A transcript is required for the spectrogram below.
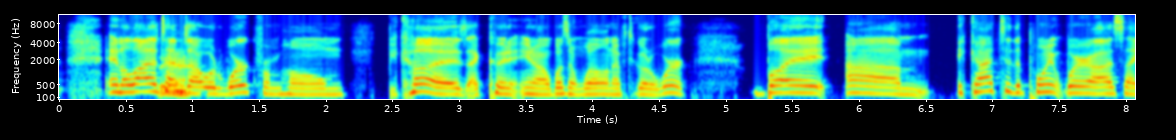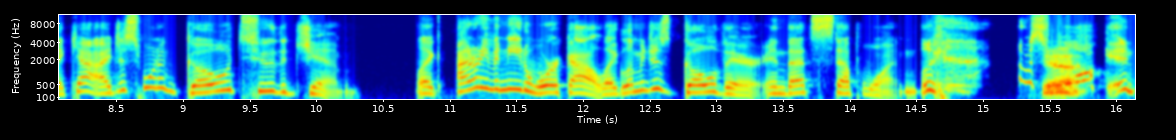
and a lot of times yeah. I would work from home because I couldn't, you know, I wasn't well enough to go to work. But um it got to the point where I was like, yeah, I just want to go to the gym. Like I don't even need to work out. Like let me just go there and that's step 1. Like just yeah. walk in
